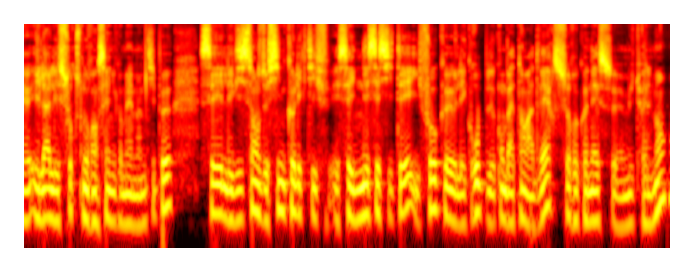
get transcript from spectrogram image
euh, et là les sources nous renseignent quand même un petit peu, c'est l'existence de signes collectifs. Et c'est une nécessité, il faut que les groupes de combattants adverses se reconnaissent euh, mutuellement,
